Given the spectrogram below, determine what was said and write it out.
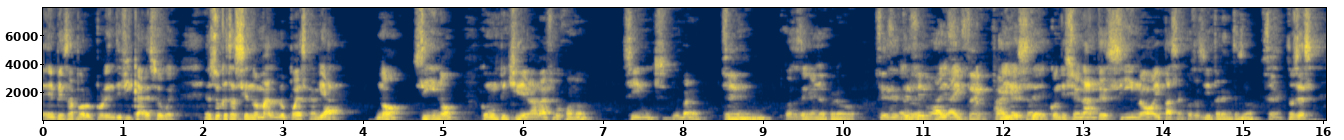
empieza por, por identificar eso, güey. Eso que estás haciendo mal, ¿lo puedes cambiar? ¿No? Sí, no. Como un pinche diagrama de flujo, ¿no? Sí, bueno, Sí. cosas de ñoño, pero Sí, sí, sí, sí, Hay- sí, hay- este, condicionantes, sí, no, y pasan cosas diferentes, ¿no? Sí. Entonces,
